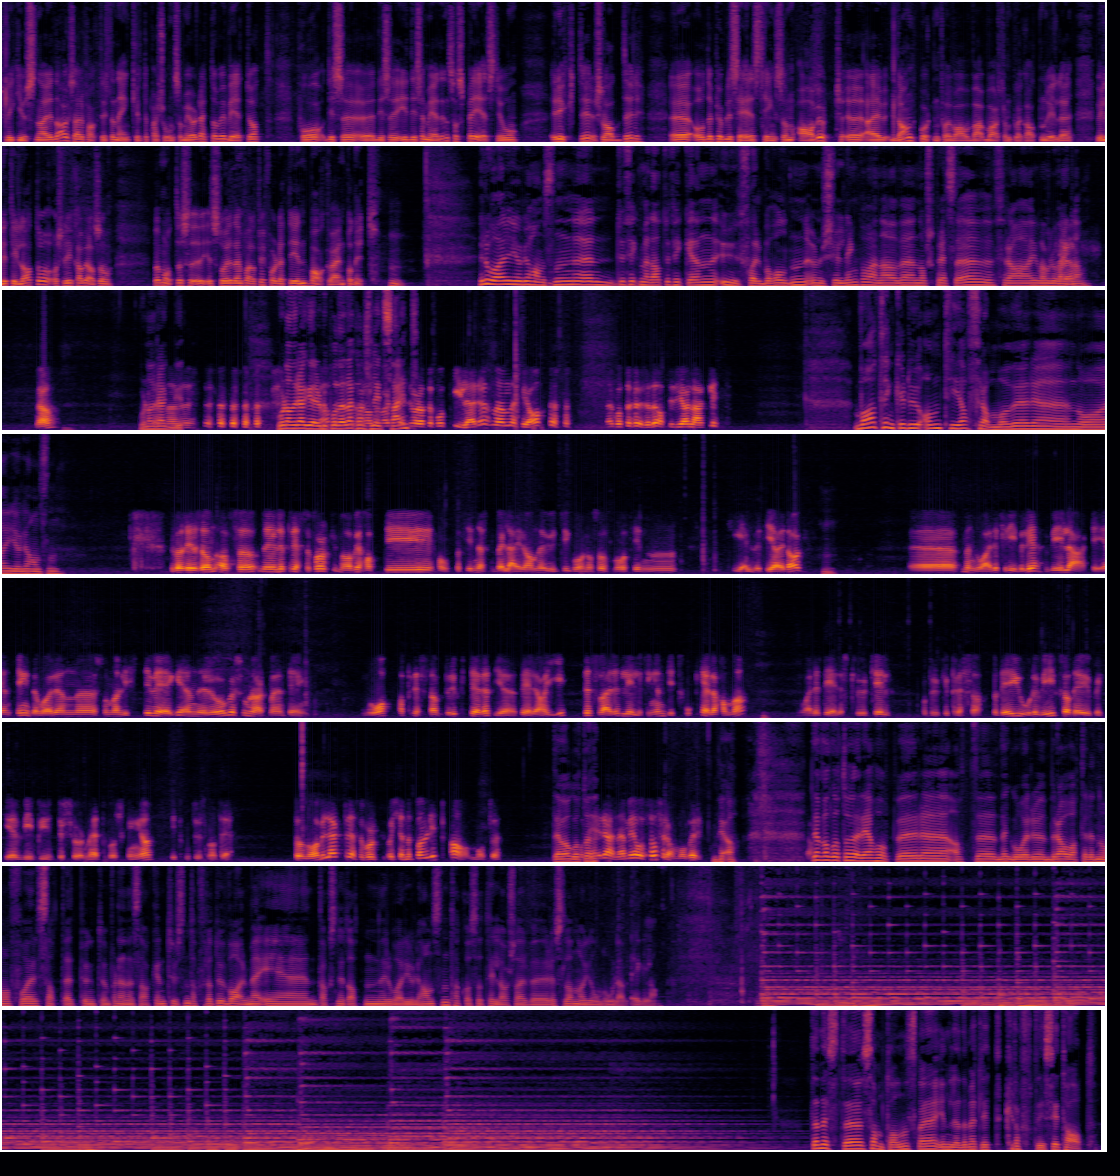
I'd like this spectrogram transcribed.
Slik jussen er i dag, så er det faktisk den enkelte person som gjør dette. Og vi vet jo at disse, eh, disse, i disse mediene så spres det jo rykter, sladder, eh, og det publiseres ting som avgjort er langt bortenfor hva Varsom-plakaten ville, ville tillate. Og slik har vi altså på en måte står i den fare at vi får dette inn bakveien på nytt. Mm. Roar Juel Johansen, du fikk med deg at du fikk en uforbeholden unnskyldning på vegne av eh, norsk presse fra Jon Olav Egeland. Ja. Hvordan, reager... Hvordan reagerer ja, du på det? Det er kanskje litt seint? Det hadde vært fått tidligere, men ja. Det er godt å høre det, at de har lært litt. Hva tenker du om tida framover eh, nå, Julie Hansen? Du kan si det sånn, altså Når det gjelder pressefolk, nå har vi hatt de holdt på å si, nesten beleirende ute i gården hos oss nå siden 10-11-tida i dag. Mm. Eh, men nå er det frivillig. Vi lærte én ting. Det var en journalist i VG, en Roger, som lærte meg en ting. Nå har pressa brukt dere. De, dere har gitt dessverre lillefingeren. De tok hele handa. Nå er det deres tur til å bruke pressa. Så Det gjorde vi fra det øyeblikket vi begynte sjøl med etterforskninga i 2003. Så nå har vi lært pressefolk å kjenne på en litt annen måte. Det var godt Og det regner jeg med også framover. Ja. Det var godt å høre. Jeg håper eh, at eh, det går bra, og at dere nå får satt et punktum for denne saken. Tusen takk for at du var med i Dagsnytt 18, Roar Julie Hansen. Takk også til Lars Arve Røsland og Jon Olav Egeland. Den neste samtalen skal jeg innlede med et litt kraftig sitat.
